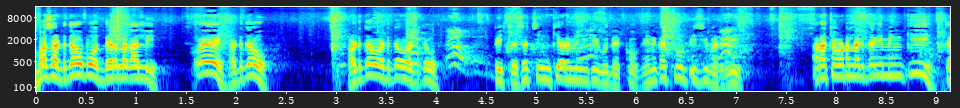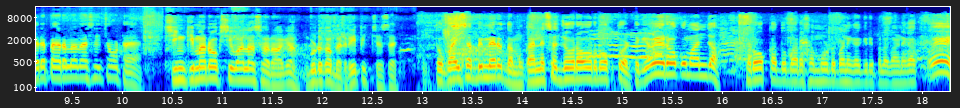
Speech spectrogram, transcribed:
बस हट जाओ, बहुत देर लगा ली। ओए, हट जाओ। हट जाओ हट जाओ हट जाओ। पीछे से चिंकी और मिंकी को देखो, इनका छोटी सी भर गई। अरे चोट लग जाएगी मिंकी तेरे पैर में वैसे ही चोट है। चिंकी में रोकसी वाला सर आ गया बुढ़ का भर रही पीछे से। तो भाई सभी मेरे धमकाने से जोरा और रोक तो हट गया। रोको मान जा रोक का दोबारा से मूड बनेगा ग्रिप लगाने का। ओए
